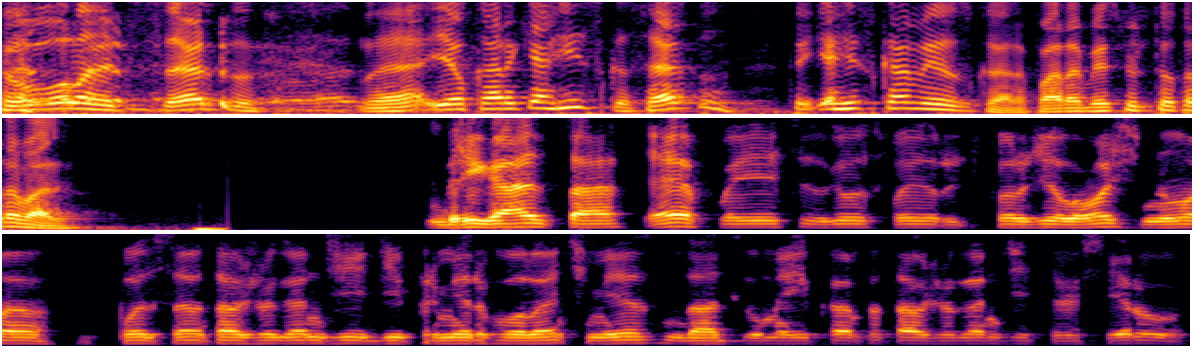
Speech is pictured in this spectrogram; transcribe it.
É, o volante, certo? né? E é o cara que arrisca, certo? Tem que arriscar mesmo, cara. Parabéns pelo teu trabalho. Obrigado, tá? É, foi esses gols foram, foram de longe. Numa posição eu tava jogando de, de primeiro volante mesmo, da, do meio campo eu tava jogando de terceiro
